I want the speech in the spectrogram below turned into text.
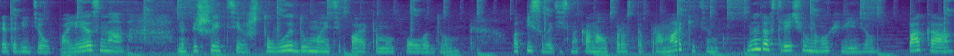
это видео полезно. Напишите, что вы думаете по этому поводу. Подписывайтесь на канал просто про маркетинг. Ну и до встречи в новых видео. Пока!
